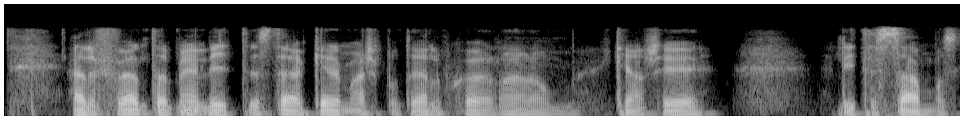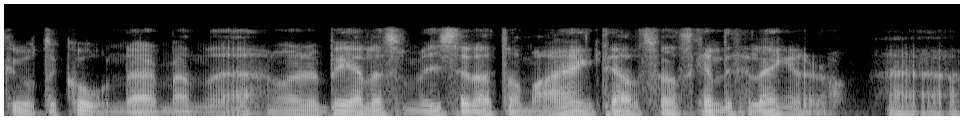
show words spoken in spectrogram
Jag hade förväntat mig en lite stökigare match mot Älvsjö när de kanske är lite samma skrot och korn där men uh, var det Bele som visade att de har hängt i Allsvenskan lite längre då. Uh,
